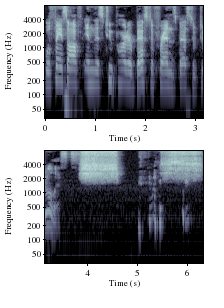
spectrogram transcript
will face off in this two-parter Best of Friends, Best of Duelists. Shh. Shh.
